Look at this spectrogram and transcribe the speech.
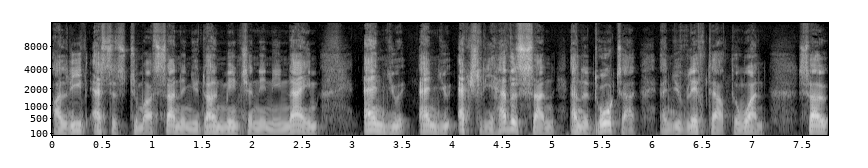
I leave assets to my son and you don't mention any name, and you and you actually have a son and a daughter, and you've left out the one. So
